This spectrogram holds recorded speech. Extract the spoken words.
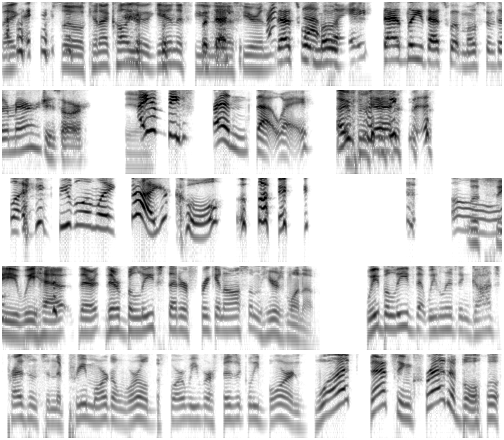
like, so can I call you again if you know, if you're in? That's what that most. way. Sadly, that's what most of their marriages are. Yeah. I have made friends that way. I've Yeah. like people I'm like, yeah, you're cool. Like, Let's oh. see. We have their their beliefs that are freaking awesome. Here's one of them. We believe that we lived in God's presence in the premortal world before we were physically born. What? That's incredible.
